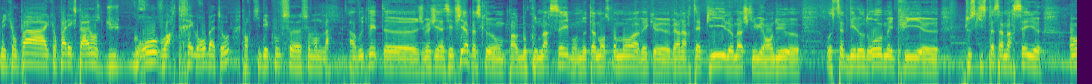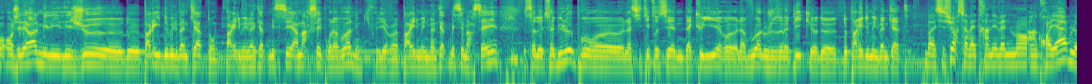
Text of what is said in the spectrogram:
mais qui n'ont pas, pas l'expérience du gros, voire très gros bateau, pour qu'ils découvrent ce, monde-là. Alors vous devez être, euh, j'imagine, assez fier parce qu'on parle beaucoup de Marseille, bon, notamment en ce moment avec euh, Bernard Tapie, l'hommage qui lui est rendu euh, au stade Vélodrome et puis euh, tout ce qui se passe à Marseille en, général, mais les, Jeux de Paris 2024, donc Paris 2024, mais c'est à Marseille pour la voile, donc il faut dire Paris 2024, mais c'est Marseille. Ça doit être fabuleux pour la cité phocéenne d'accueillir la voile aux Jeux Olympiques de, Paris 2024. Bah, c'est sûr ça va être un événement incroyable,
